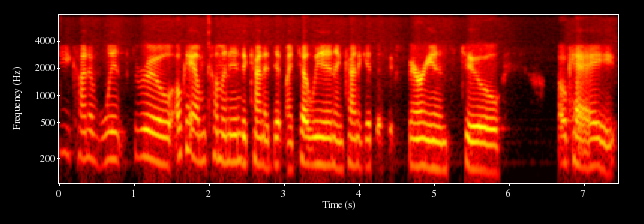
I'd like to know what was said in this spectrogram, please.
she kind of went through. Okay, I'm coming in to kind of dip my toe in and kind of get this experience to. Okay,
